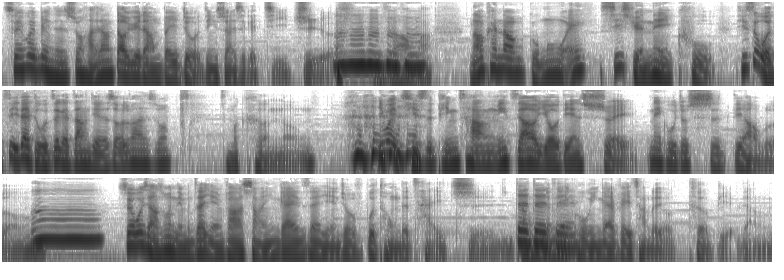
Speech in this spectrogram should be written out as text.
所以会变成说，好像到月亮杯就已经算是个极致了，你知道吗？然后看到古木木，哎，吸血内裤，其实我自己在读这个章节的时候，就发现说，怎么可能？因为其实平常你只要有点水，内裤就湿掉了。嗯，所以我想说，你们在研发上应该在研究不同的材质，对对对内裤应该非常的有特别这样子。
